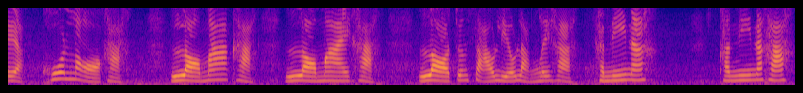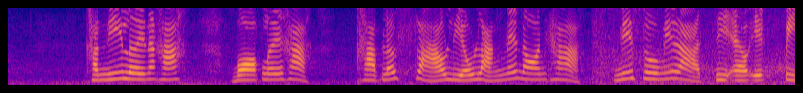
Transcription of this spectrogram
ยอะโคตรหล่อค่ะ หล่อมากค่ะ หล่อไม้ค่ะ หล่อจนสาวเหลียวหลังเลยค่ะ คันนี้นะ คันนี้นะคะ คันนี้เลยนะคะ บอกเลยค่ะ ขับแล้วสาวเหลียวหลังแน่นอนค่ะมิซูมิรา GLX ปี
